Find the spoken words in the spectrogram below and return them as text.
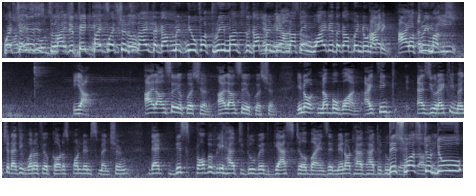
question is, I repeat my question tonight. The government knew for three months. The government did nothing. Why did the government do nothing for three months? Yeah, I'll answer your question. I'll answer your question. You know, number one, I think, as you rightly mentioned, I think one of your correspondents mentioned that this probably had to do with gas turbines. It may not have had to do. This was to do.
